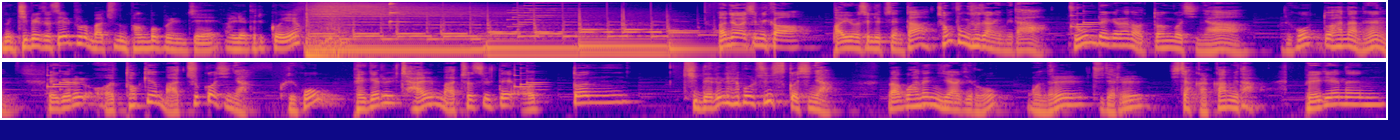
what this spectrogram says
이건 집에서 self로 맞추는 방법을 이제 알려드릴 거예요. 안녕하십니까. Bio Sleep Center 청풍 소장입니다. 좋은 베개란 어떤 것이냐, 그리고 또 하나는 베개를 어떻게 맞출 것이냐, 그리고 베개를 잘 맞췄을 때 어떤 기대를 해볼 수 있을 것이냐, 라고 하는 이야기로 오늘 주제를 시작할까 합니다. 베개는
